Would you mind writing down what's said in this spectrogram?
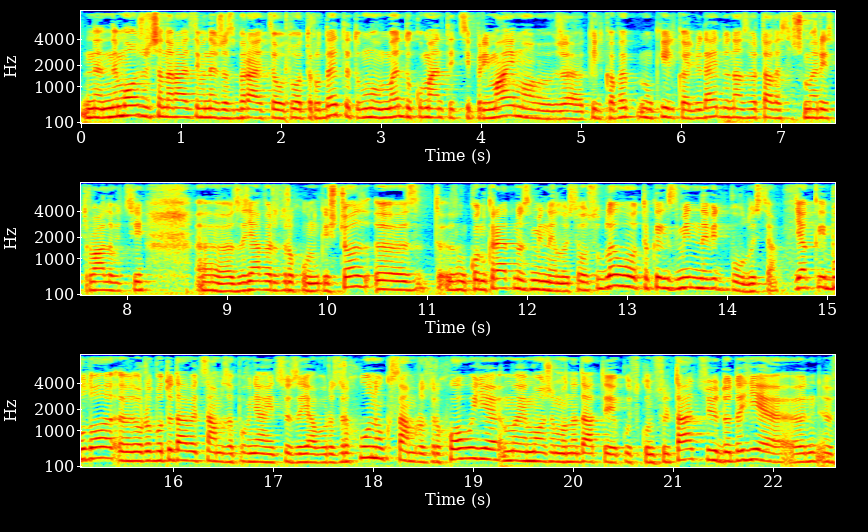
не, не можуть ще наразі, вони вже збираються от от родити. Тому ми документи ці приймаємо. Вже кілька вип- кілька людей до нас зверталися, що ми реєстрували ці е, заяви розрахунки. Що е, конкретно змінилося? Особливо таких змін не відбулося. Як і було, е, роботодавець сам заповняє цю заяву розрахунок, сам розраховує. Ми можемо надати якусь консультацію, додає, е,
